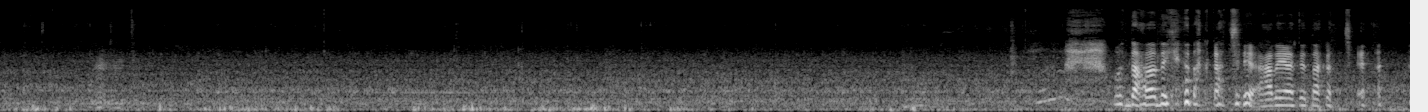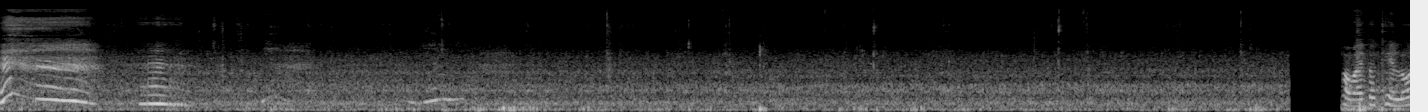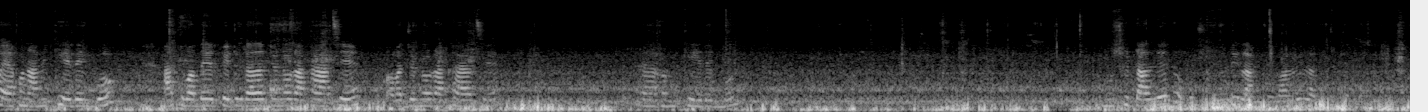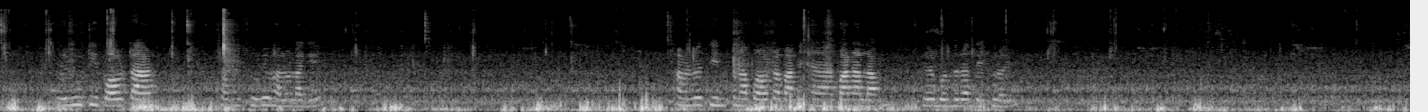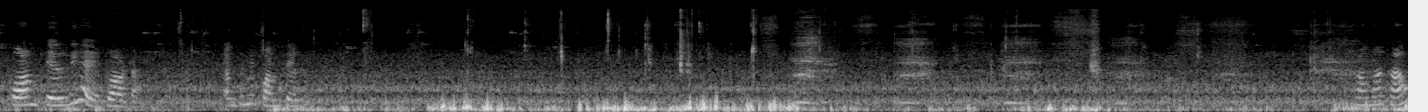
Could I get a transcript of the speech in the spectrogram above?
ওর দাদা দেখে তাকাচ্ছে, আরে আরে তাকাচ্ছে। সবাই তো খেলো, এখন আমি খেয়ে দেখব। আর তোমাদের পেটু দাদার জন্য রাখা আছে, বাবার জন্য রাখা আছে। এখন খেয়ে দেখব। মুসুর ডাল দিয়ে তো খুব সুন্দরই লাগছে ভালোই লাগছে রুটি, পরোটা সব খুবই ভালো লাগে। আমরা তিন কোনা পরোটা বানি- বানালাম বন্ধুরা দেখলোই। কম তেল দিয়ে পরোটা, একদমই কম তেল খাও মা খাও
